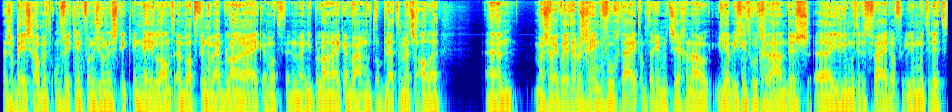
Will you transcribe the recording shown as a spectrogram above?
ja, zo bezig houdt met de ontwikkeling van de journalistiek in Nederland. En wat vinden wij belangrijk en wat vinden wij niet belangrijk. En waar moeten we op letten met z'n allen. Ehm, maar zover ik weet hebben ze geen bevoegdheid om tegen iemand te zeggen... nou, jullie hebben iets niet goed gedaan, dus eh, jullie moeten dit verwijderen... of jullie moeten dit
